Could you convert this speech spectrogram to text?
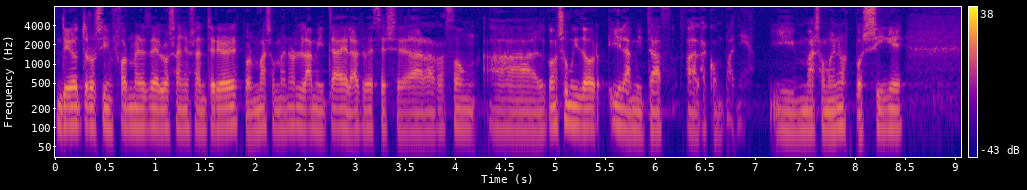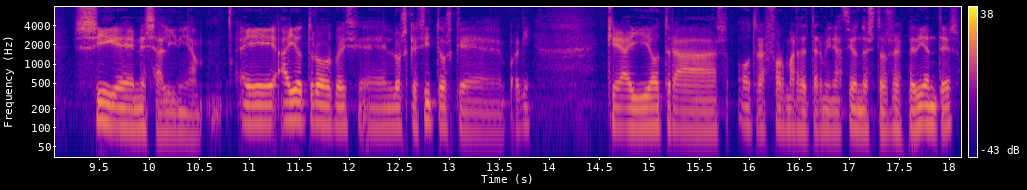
de otros informes de los años anteriores, pues más o menos la mitad de las veces se da la razón al consumidor y la mitad a la compañía. Y más o menos pues sigue sigue en esa línea. Eh, hay otros, veis, en los quesitos que, por aquí, que hay otras, otras formas de terminación de estos expedientes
